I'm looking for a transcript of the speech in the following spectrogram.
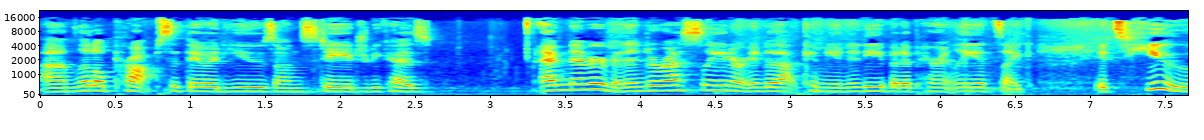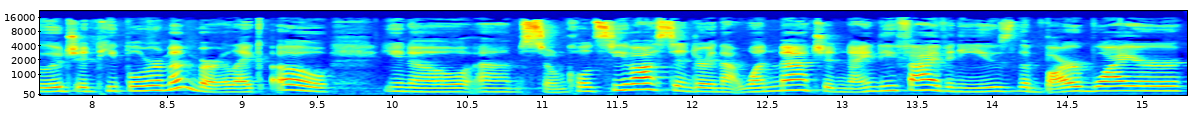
um, little props that they would use on stage because. I've never been into wrestling or into that community, but apparently it's like it's huge and people remember like, oh, you know, um, Stone Cold Steve Austin during that one match in '95, and he used the barbed wire,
